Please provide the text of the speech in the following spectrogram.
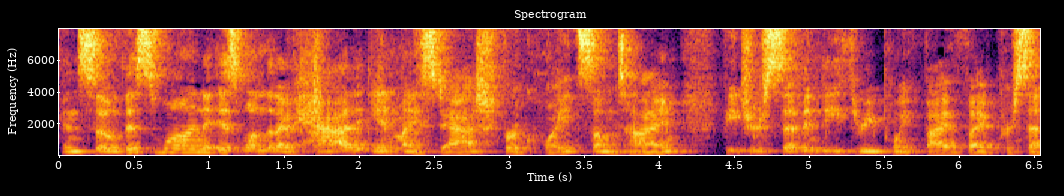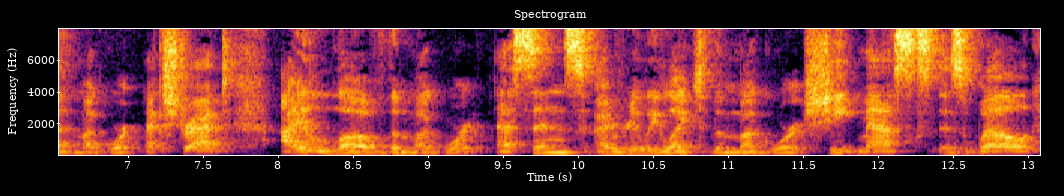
And so this one is one that I've had in my stash for quite some time. Features 73.55% mugwort extract. I love the mugwort essence. I really liked the mugwort sheet masks as well,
